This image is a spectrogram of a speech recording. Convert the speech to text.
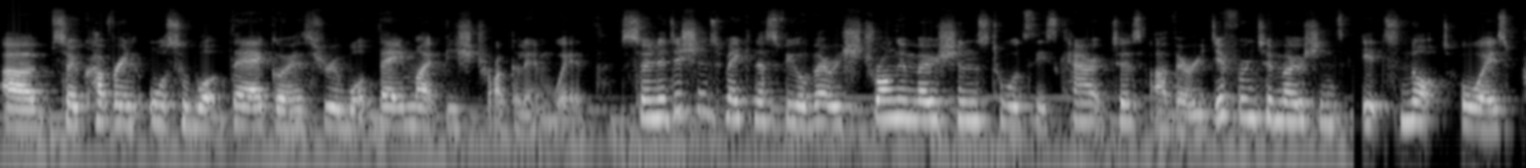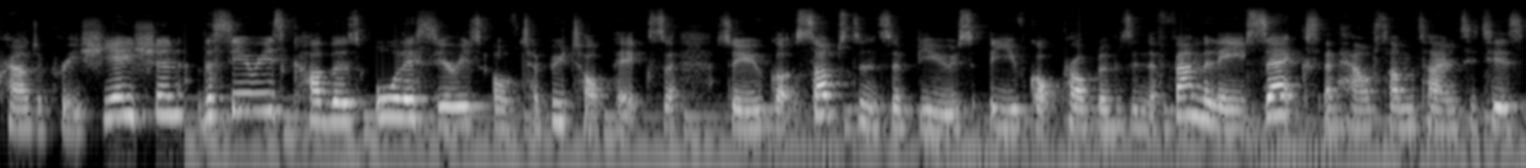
Uh, so covering also what they're going through, what they might be struggling with. So in addition to making us feel very strong emotions towards these characters, are very different emotions, it's not always proud appreciation. The series covers all a series of taboo topics. So you've got substance abuse, you've got problems in the family, sex, and how sometimes it is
